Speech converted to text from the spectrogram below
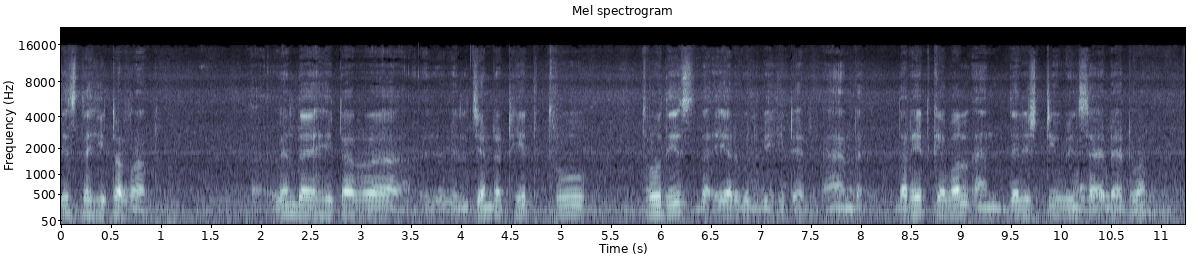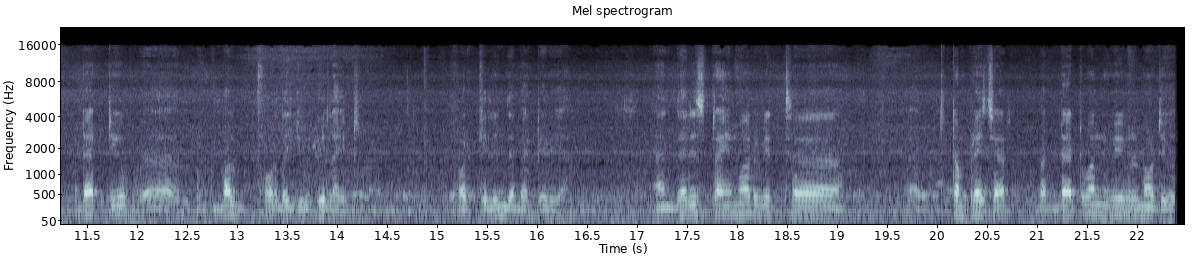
This is the heater rod. Uh, when the heater uh, will generate heat through through this the air will be heated. And the red cable and there is tube inside that one. That tube uh, bulb for the UV light for killing the bacteria. And there is timer with uh, temperature but that one we will not use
